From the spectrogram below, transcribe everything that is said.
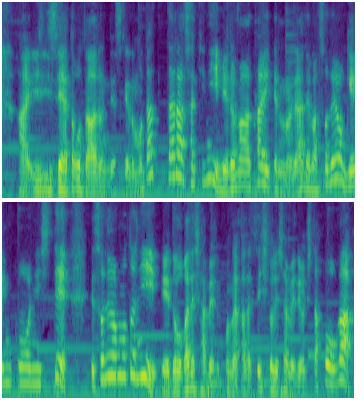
はい。実際やったことあるんですけども、だったら先にメルマガ書いてるのであれば、それを原稿にして、でそれをもとに動画で喋る。こんな形で一人喋りをした方が、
